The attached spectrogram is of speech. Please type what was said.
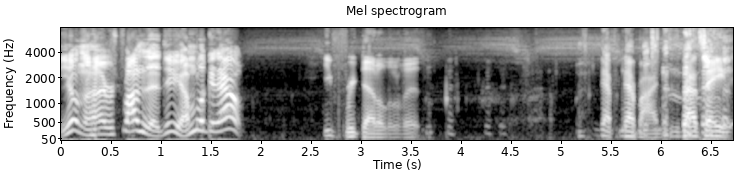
You don't know how to respond to that, do you? I'm looking out. He freaked out a little bit. Never, never mind. I was about to say.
